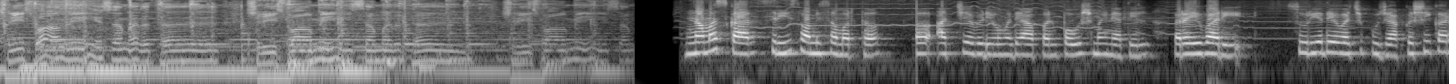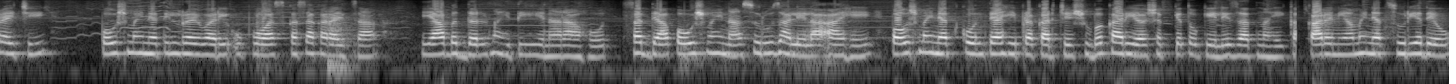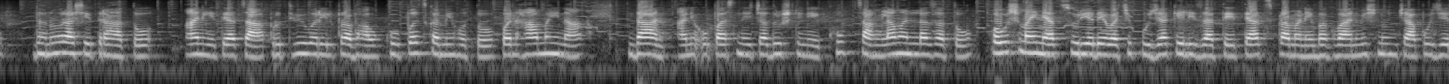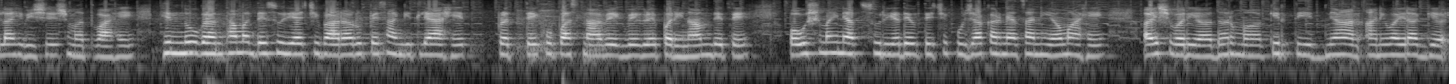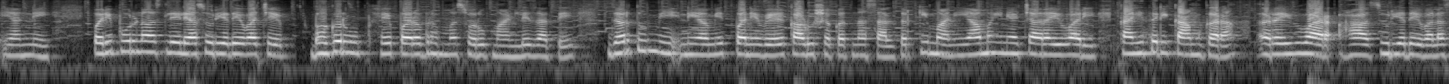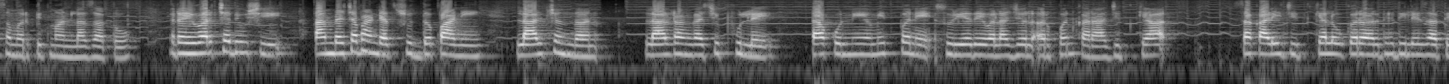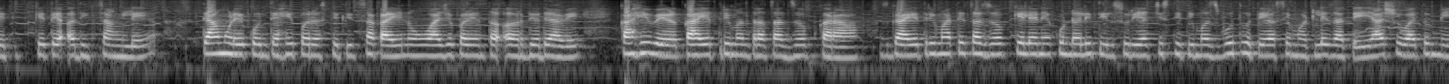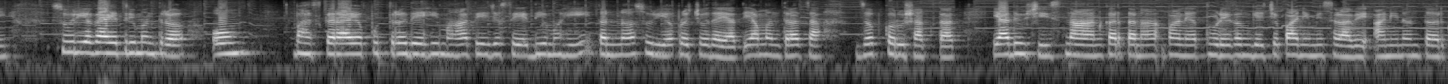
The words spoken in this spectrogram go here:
श्री स्वामी समर्थ श्री स्वामी समर्थ श्री स्वामी समर्थ नमस्कार श्री स्वामी समर्थ. आजच्या व्हिडिओमध्ये आपण पौष महिन्यातील रविवारी सूर्यदेवाची पूजा कशी करायची? पौष महिन्यातील रविवारी उपवास कसा करायचा? याबद्दल माहिती घेणार आहोत. सध्या पौष महिना सुरू झालेला आहे. पौष महिन्यात कोणत्याही प्रकारचे शुभ कार्य शक्यतो केले जात नाही. कारण या महिन्यात सूर्यदेव धनुराशीत राहतो आणि त्याचा पृथ्वीवरील प्रभाव खूपच कमी होतो. पण हा महिना दान आणि उपासनेच्या दृष्टीने खूप चांगला मानला जातो. पौष महिन्यात सूर्यदेवाची पूजा केली जाते. त्याचप्रमाणे भगवान विष्णूंच्या पूजेलाही विशेष महत्त्व आहे. हिंदू ग्रंथामध्ये सूर्याची बारा रूपे सांगितली आहेत. प्रत्येक उपासना वेगवेगळे परिणाम देते. पौष महिन्यात सूर्यदेवतेची पूजा करण्याचा नियम आहे. ऐश्वर धर्म कीर्ती ज्ञान आणि वैराग्य यांनी परिपूर्ण असलेल्या सूर्यदेवाचे भगरूप हे परब्रह्म स्वरूप मानले जाते. जर तुम्ही नियमितपणे वेळ काढू शकत नसाल तर किमान या महिन्याच्या रविवारी काहीतरी काम करा. रविवार हा सूर्यदेवाला समर्पित मानला जातो. रविवारच्या दिवशी तांब्याच्या भांड्यात शुद्ध पाणी लाल चंदन लाल रंगाची फुले टाकून नियमितपणे सूर्यदेवाला जल अर्पण करा. जितक्या सकाळी जितक्या लवकर अर्ध्य दिले जाते तितके ते अधिक चांगले. त्यामुळे कोणत्याही परिस्थितीत सकाळी नऊ वाजेपर्यंत अर्ध्य द्यावे. काही वेळ गायत्री मंत्राचा जप करा. गायत्री मातेचा जप केल्याने कुंडलीतील सूर्याची स्थिती मजबूत होते असे म्हटले जाते. याशिवाय तुम्ही सूर्य गायत्री मंत्र ओम भास्कराय पुत्र देही महातेजसे धीमही तन्न सूर्य प्रचोदयात. या मंत्राचा जप करू शकतात. या दिवशी स्नान करताना पाण्यात थोडे गंगेचे पाणी मिसळावे आणि नंतर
